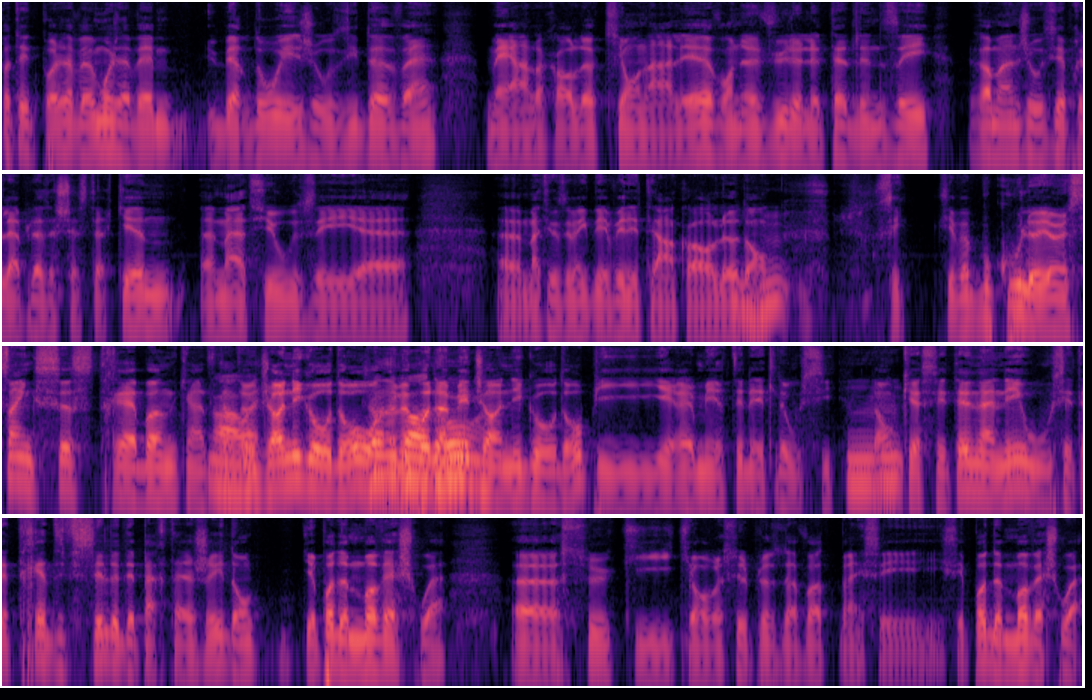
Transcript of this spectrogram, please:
Peut-être pas. J'avais, moi, j'avais Huberdo et Josie devant, mais encore là, qui on enlève? On a vu le, le Ted Lindsay, Roman Josie a pris la place de Chesterkin, euh, Matthews et euh, euh, Matthews et McDavid étaient encore là. Donc, Mhm. c'est il y avait beaucoup, là, il y a un 5-6 très bonnes candidatures. Ah ouais. Johnny Gaudreau, on n'a même pas nommé. Johnny Gaudreau, puis il aurait mérité d'être là aussi. Mhm. Donc, c'était une année où c'était très difficile de départager. Donc, il n'y a pas de mauvais choix. Euh, ceux qui, qui ont reçu le plus de votes, ben, c'est pas de mauvais choix.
